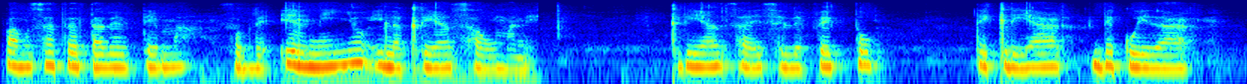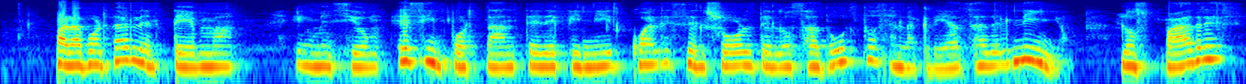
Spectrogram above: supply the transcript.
Vamos a tratar el tema sobre el niño y la crianza humana. Crianza es el efecto de criar, de cuidar. Para abordar el tema en mención es importante definir cuál es el rol de los adultos en la crianza del niño. Los padres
